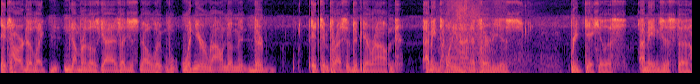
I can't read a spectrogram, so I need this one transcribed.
it's hard to like number those guys. I just know when you're around them, they're it's impressive to be around. I mean, 29 to 30 is ridiculous. I mean, just to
